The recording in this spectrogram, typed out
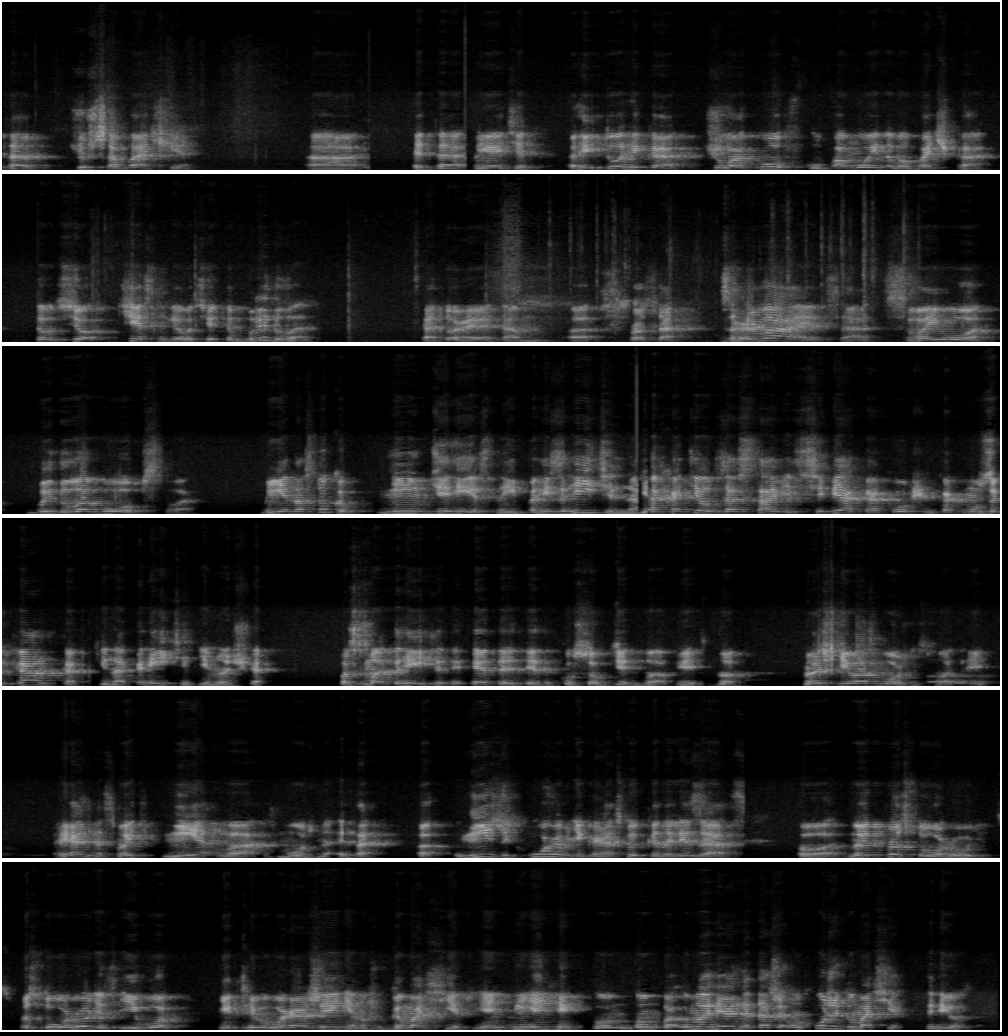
Это чушь собачья. А, это, понимаете, риторика чуваков у помойного бачка. Это вот все, честно говоря, вот все это быдло, которое там э, просто взрывается от своего быдлогобства, мне настолько неинтересно и презрительно. Я хотел заставить себя, как, в общем, как музыкант, как кинокритик, немножечко посмотреть это, этот кусок дерьма, но, это невозможно смотреть. Реально смотреть невозможно. Это э, ниже уровня городской канализации. Вот. Но это просто уродец. Просто уродец, и его некоторые его выражения, ну что, гомосек. Я, я, я, он, он, он реально даже, он хуже гомосек, серьезно.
